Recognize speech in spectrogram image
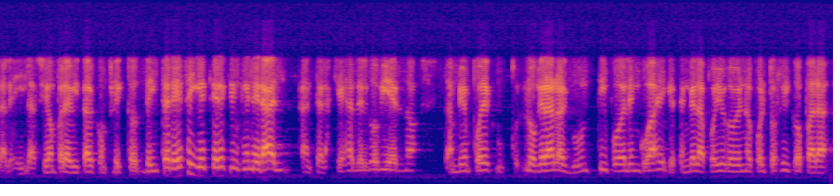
la legislación para evitar conflictos de intereses y él cree que en general, ante las quejas del gobierno, también puede lograr algún tipo de lenguaje que tenga el apoyo del gobierno de Puerto Rico para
